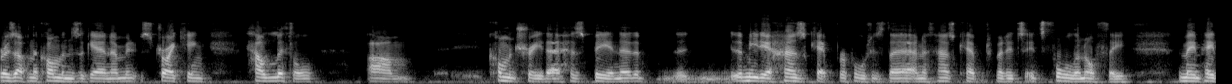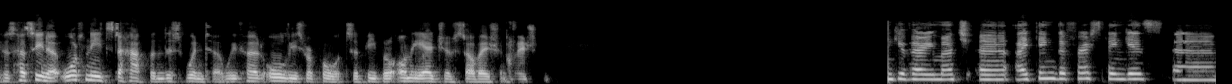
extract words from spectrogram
rose up in the Commons again. I mean, it's striking how little um, commentary there has been. The, the, the, media has kept reporters there, and it has kept, but it's it's fallen off the, the main papers. Hasina, what needs to happen this winter? We've heard all these reports of people on the edge of starvation. Thank you very much. Uh, I think the first thing is uh,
